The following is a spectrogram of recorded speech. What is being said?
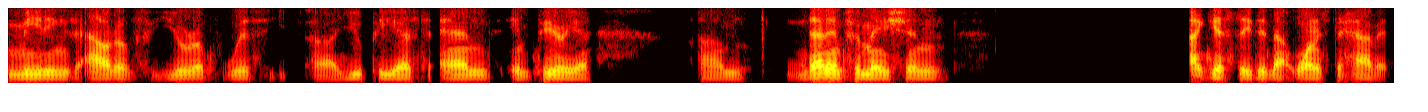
meetings out of Europe with uh, UPS and Imperia, um, that information, I guess they did not want us to have it.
